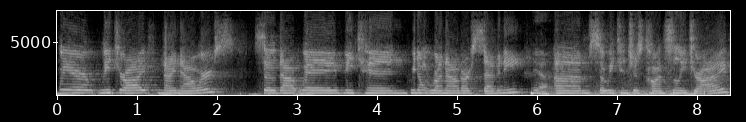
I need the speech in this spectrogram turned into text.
where we drive nine hours so that way we can we don't run out our 70 yeah. Um, so we can just constantly drive.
